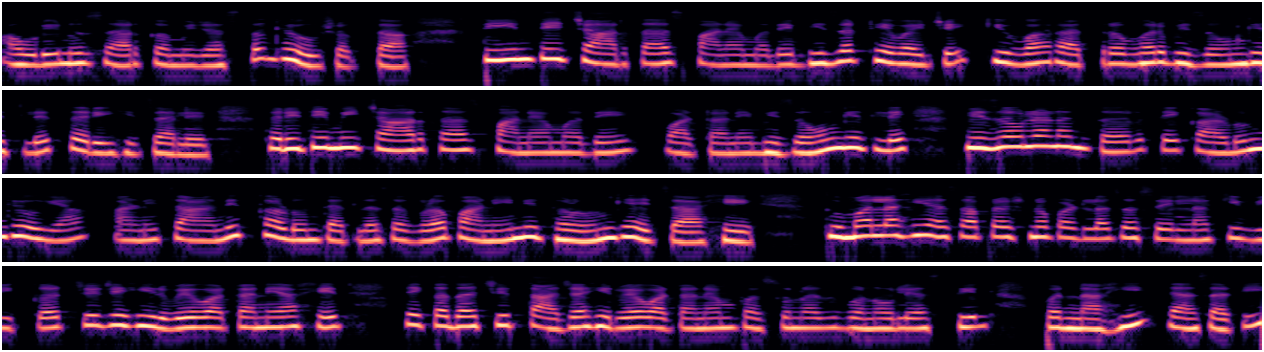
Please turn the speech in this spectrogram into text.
आवडीनुसार कमी जास्त घेऊ शकता. तीन ते चार तास पाण्यामध्ये भिजत ठेवायचे किंवा रात्रभर भिजवून घेतले तरीही चालेल. तर इथे मी चार तास पाण्यामध्ये वाटाणे भिजवून घेतले. भिजवल्यानंतर ते काढून घेऊया आणि चाळणीत काढून त्यातलं सगळं पाणी निथळून घ्यायचं आहे. तुम्हालाही असा प्रश्न पडलाच असेल ना की विकतचे जे हिरवे वाटाणे आहेत ते कदाचित ताज्या हिरव्या वाटाण्यांपासूनच बनवले असतील पण नाही त्यासाठी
